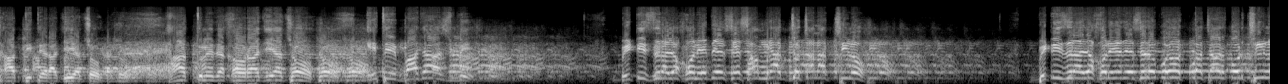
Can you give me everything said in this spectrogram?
সাথ দিতে রাজি আছো? হাত তুলে দেখাও, রাজি আছো? এতে বাধা আসবে। ব্রিটিশরা যখন এদেশে সাম্রাজ্য চালাচ্ছিল, ব্রিটিশরা যখন এদেশের উপর অত্যাচার করছিল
